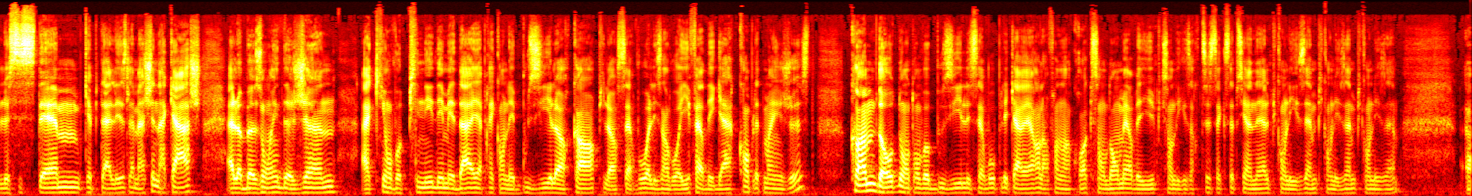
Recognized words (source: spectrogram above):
Le système capitaliste, la machine à cash, elle a besoin de jeunes à qui on va piner des médailles après qu'on ait bousillé leur corps puis leur cerveau à les envoyer faire des guerres complètement injustes, comme d'autres dont on va bousiller les cerveaux puis les carrières en leur faisant croire qu'ils sont donc merveilleux puis qu'ils sont des artistes exceptionnels puis qu'on les aime puis qu'on les aime puis qu'on les aime euh,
